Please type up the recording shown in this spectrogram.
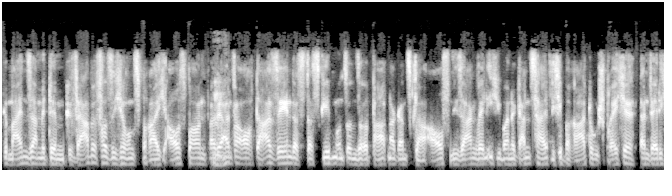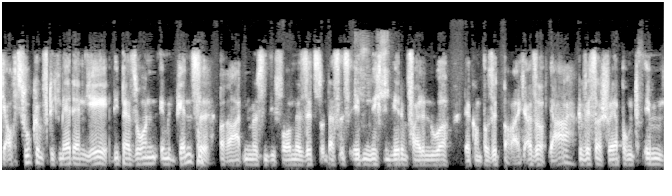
gemeinsam mit dem Gewerbeversicherungs Versicherungsbereich ausbauen, weil mhm. wir einfach auch da sehen, dass das geben uns unsere Partner ganz klar auf. Die sagen, wenn ich über eine ganzheitliche Beratung spreche, dann werde ich auch zukünftig mehr denn je die Person im Gänze beraten müssen, die vor mir sitzt. Und das ist eben nicht in jedem Falle nur der Kompositbereich. Also ja, gewisser Schwerpunkt im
